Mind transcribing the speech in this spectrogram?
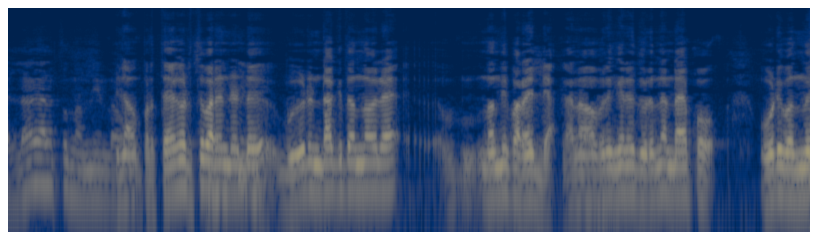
എല്ലാ കാലത്തും നന്ദി ഉണ്ടാവും. പ്രത്യേകം എടുത്ത് പറയേണ്ടതുണ്ട് വീടുണ്ടാക്കി തന്നവരെ നന്ദി പറയില്ല. കാരണം അവരിങ്ങനെ ദുരന്തം ഉണ്ടായപ്പോ ഓടി വന്ന്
